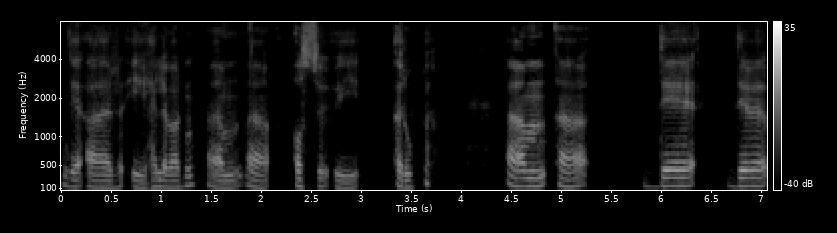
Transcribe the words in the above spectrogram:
det er i hele verden, um, uh, også i Europa. Um, uh, det, det,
